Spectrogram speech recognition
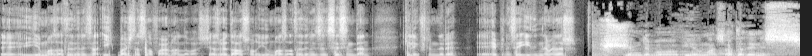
E, Yılmaz Atadeniz'in ilk başta Safa Yonar'la başlayacağız ve daha sonra Yılmaz Atadeniz'in sesinden Killing filmleri. E, hepinize iyi dinlemeler. Şimdi bu Yılmaz Atadeniz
